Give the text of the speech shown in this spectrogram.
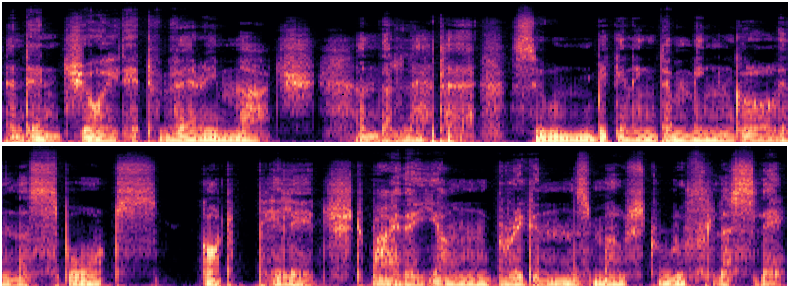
and enjoyed it very much, and the latter, soon beginning to mingle in the sports, got pillaged by the young brigands most ruthlessly.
